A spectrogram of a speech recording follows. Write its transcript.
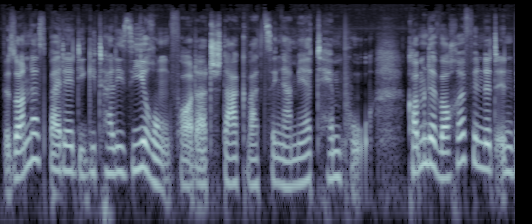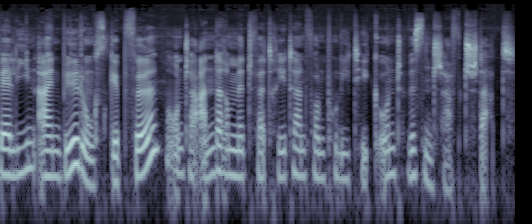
Besonders bei der Digitalisierung fordert Stark-Watzinger mehr Tempo. Kommende Woche findet in Berlin ein Bildungsgipfel, unter anderem mit Vertretern von Politik und Wissenschaft statt.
